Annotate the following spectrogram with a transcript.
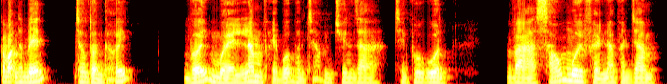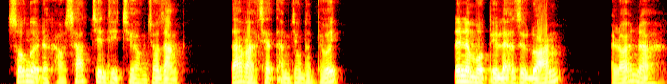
Các bạn thân mến, trong tuần tới, với 15,4% chuyên gia trên phố Wall và 60,5% số người được khảo sát trên thị trường cho rằng giá vàng sẽ tăng trong tuần tới. Đây là một tỷ lệ dự đoán, phải nói là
